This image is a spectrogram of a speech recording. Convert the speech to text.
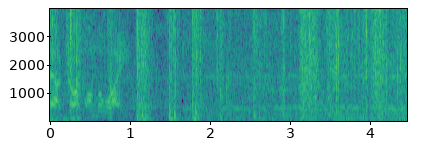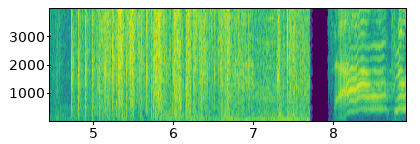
Loadout drop on the way. Sound a plu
